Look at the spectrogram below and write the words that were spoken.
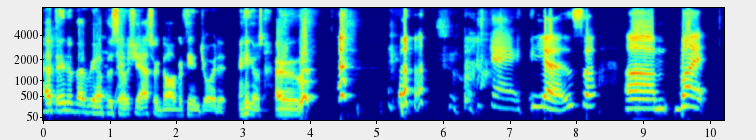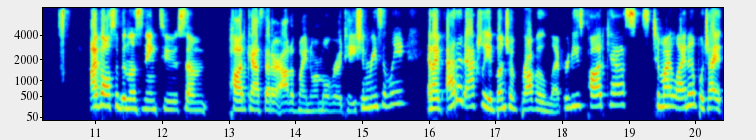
At the end of every episode, she asks her dog if he enjoyed it, and he goes, "Oh." Okay. yes. Um, but I've also been listening to some podcasts that are out of my normal rotation recently. And I've added actually a bunch of Bravo Celebrities podcasts to my lineup, which I,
